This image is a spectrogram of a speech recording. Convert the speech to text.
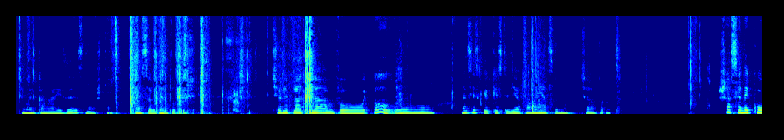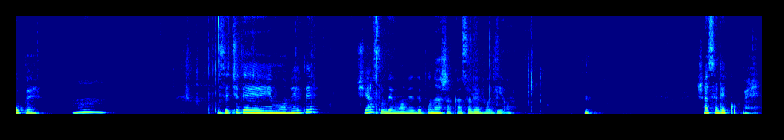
Ce mai canalizez? Nu știu. Hai să vedem totuși. Ce le place la voi? Oh, oh. Am zis că e o chestie diafană. Ia să vedem ce a apărut. Șase de cupe. Ah. Zece de monede și astfel de monede. Pun așa ca să le văd eu. Hm. Șase de cupe.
